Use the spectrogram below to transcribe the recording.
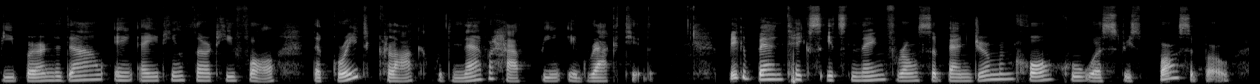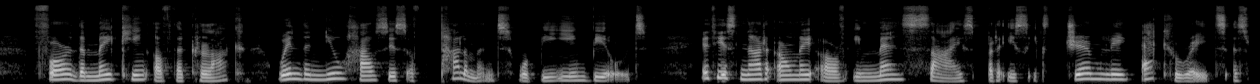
been burned down in 1834, the great clock would never have been erected. Big Ben takes its name from Sir Benjamin Hall, who was responsible for the making of the clock when the new Houses of Parliament were being built. It is not only of immense size, but is extremely accurate as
